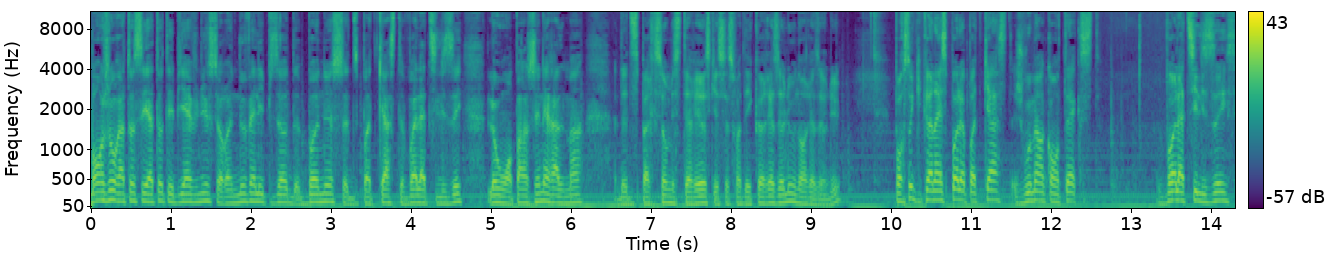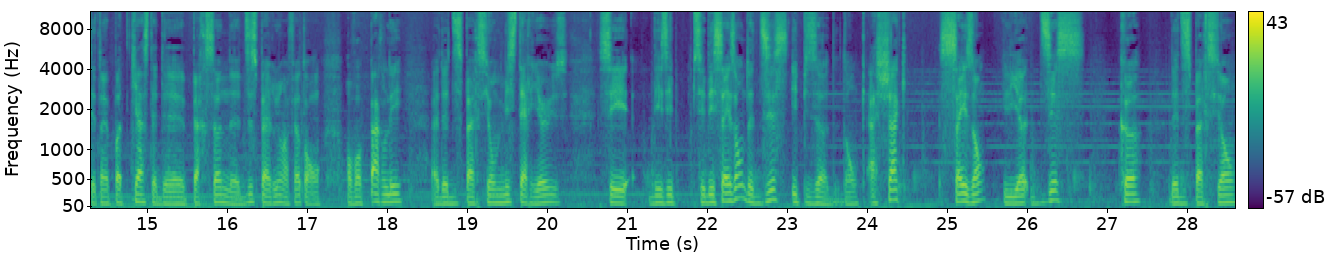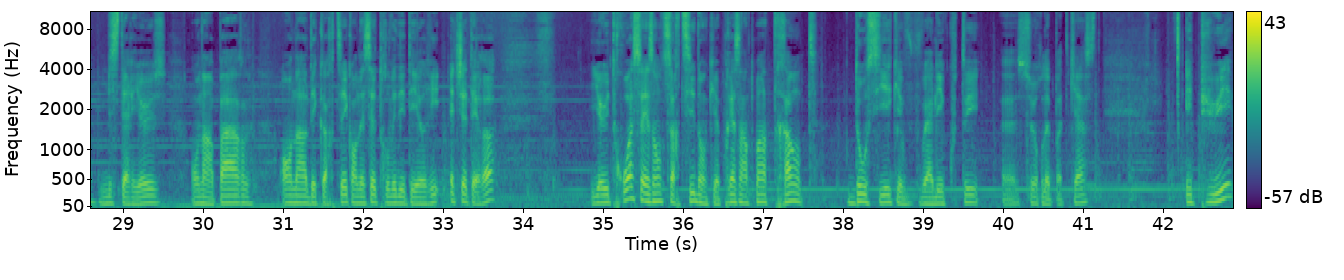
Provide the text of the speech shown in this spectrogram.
Bonjour à tous et à toutes et bienvenue sur un nouvel épisode bonus du podcast Volatilisé, là où on parle généralement de disparitions mystérieuses, que ce soit des cas résolus ou non résolus. Pour ceux qui ne connaissent pas le podcast, je vous mets en contexte. Volatilisé, c'est un podcast de personnes disparues. En fait, on, va parler euh, de disparitions mystérieuses. C'est des, des saisons de 10 épisodes. Donc, à chaque saison, il y a 10 cas de disparitions mystérieuses on en parle, on en décortique, on essaie de trouver des théories, etc. Il y a eu trois saisons de sortie, donc il y a présentement 30 dossiers que vous pouvez aller écouter euh, sur le podcast. Et puis,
